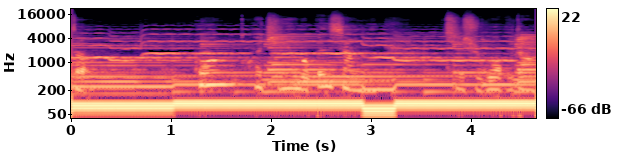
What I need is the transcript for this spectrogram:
的光会指引我奔向你即使握不到。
